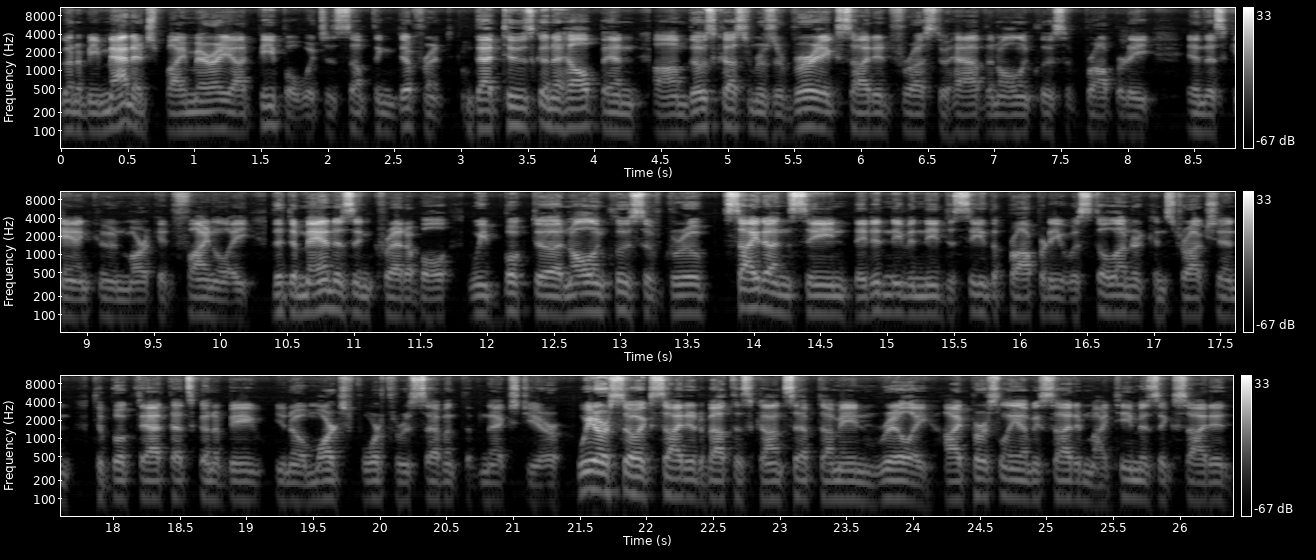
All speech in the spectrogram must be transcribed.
going to be managed by Marriott people, which is something different. That too is going to help. And um, those customers are very excited for us to have an all inclusive property in this Cancun market finally. The demand is incredible. We booked an all inclusive group, sight unseen. They didn't even need to see the property, it was still under construction. To book that, that's going to be, you know, March 4th through 7th of next year. We are so excited about this concept. I mean, really, I personally am excited. My team is excited.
